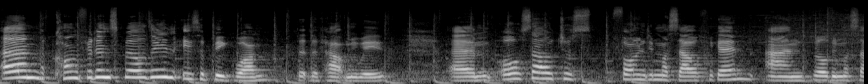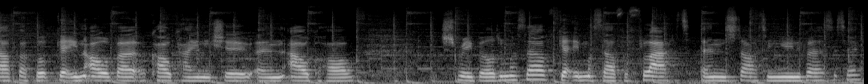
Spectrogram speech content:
Um, confidence building is a big one that they've helped me with. Um, also just finding myself again and building myself back up, getting over a cocaine issue and alcohol just rebuilding myself, getting myself a flat and starting university.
